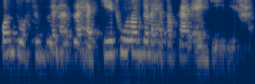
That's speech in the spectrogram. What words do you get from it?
attól függően ez lehet két hónap, de lehet akár egy év is.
